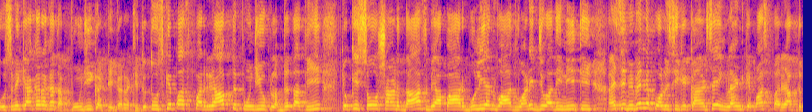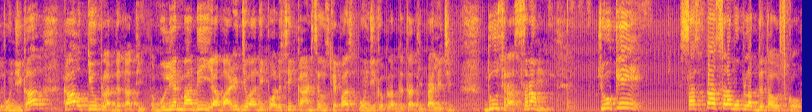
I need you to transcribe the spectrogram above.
उसने क्या कर रखा था? पूंजी इकट्ठी कर रखी थी। तो उसके पास पर्याप्त पूंजी उपलब्धता थी, क्योंकि शोषण, दास व्यापार बुलियनवाद वाणिज्यवादी नीति, ऐसी विभिन्न पॉलिसी के कारण से इंग्लैंड के पास पर्याप्त पूंजी का का की उपलब्धता थी। तो बुलियनवादी या वाणिज्यवादी पॉलिसी कांड से उसके पास पूंजी की उपलब्धता थी, पहली चीज़। दूसरा, श्रम। चूँकि सस्ता श्रम उपलब्ध था उसको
